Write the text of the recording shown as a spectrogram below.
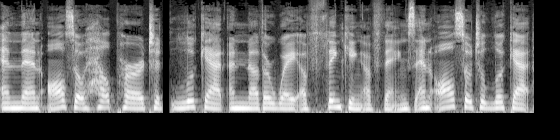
and then also help her to look at another way of thinking of things and also to look at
